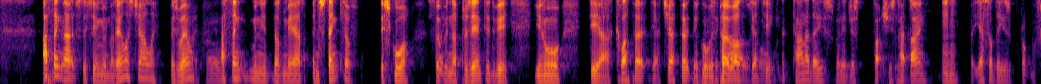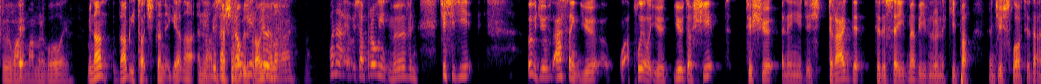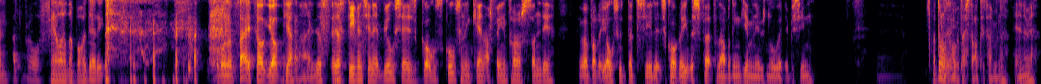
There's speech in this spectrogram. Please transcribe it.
I think that's the same with Morelos, Charlie, as well. Aye, probably. I think when you, they're more instinctive, they score. It's But like when they're presented with, you know, they uh, clip it, they chip it, they go with power, Sakala's they goal take at Tannadice when he just touches and hits. bang. hmm But yesterday's gr- through one man with a goalie. I mean, that, that we touched on to get that in It that was a position. That was brilliant brilliant, move. wasn't it? Aye. Wasn't it? It was a brilliant move, and just as you, what would you? I think you, a player like you, you'd have shaped to shoot, and then you just dragged it to the side, maybe even round the keeper, and just slotted it in. I'd probably fell out of the body, Eric. Well, I'm trying to talk you up here. Aye, there's, there's Stevenson. It Bill says goals, Goldson and Kent are fine for Sunday. However, he also did say that Scott Wright was fit for the Aberdeen game and he was nowhere to be seen. Uh, I don't know if I would have started him now. Anyway,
